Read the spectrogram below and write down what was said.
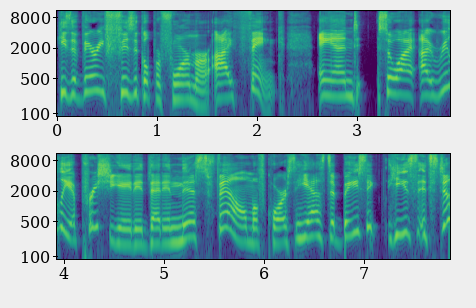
he's a very physical performer, I think. And so I, I really appreciated that in this film, of course, he has to basic, he's, it's still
